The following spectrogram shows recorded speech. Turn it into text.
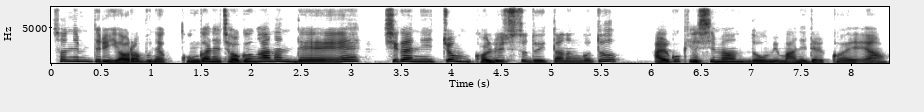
손님들이 여러분의 공간에 적응하는 데에 시간이 좀 걸릴 수도 있다는 것도 알고 계시면 도움이 많이 될 거예요.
